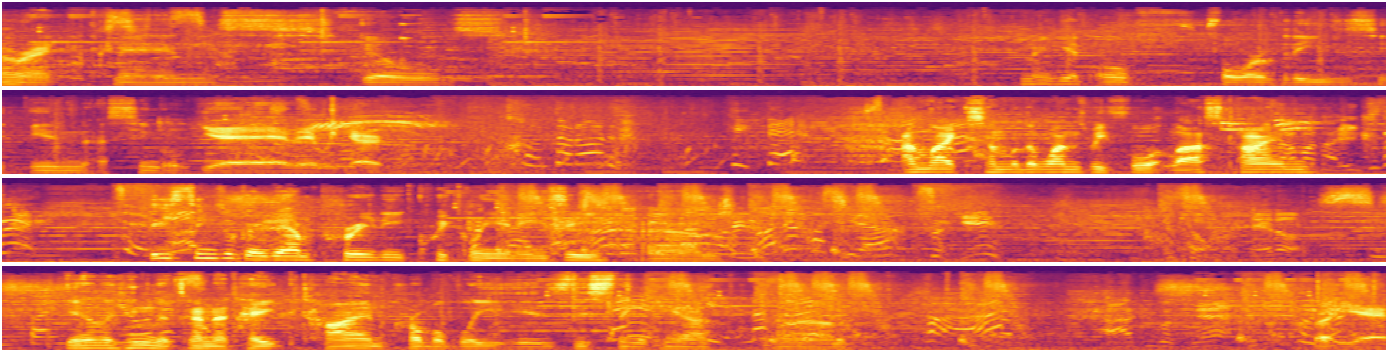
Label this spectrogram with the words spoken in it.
Alright, commands, skills. Can I get all four of these in a single? Yeah, there we go. Unlike some of the ones we fought last time, these things will go down pretty quickly and easy. Um, the only thing that's going to take time probably is this thing here. Um, but yeah,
